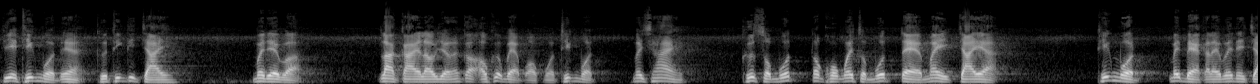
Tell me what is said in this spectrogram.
ที่ทิ้งหมดเนี่ย คือทิ้งที่ใจ ไม่ได้ว่า ร่างกายเราอย่างนั้นก็เอาเครื่องแบบออกหมดทิ้งหมด ไม่ใช่ คือสมมุติต้องคงไว้สมมุติ แต่ไม่ใจอะทิ้งหมด ไม่แบกอะไรไว้ในใจ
